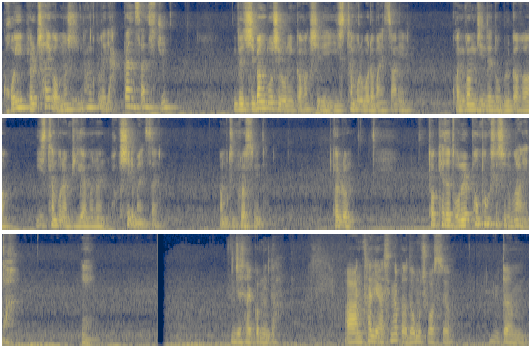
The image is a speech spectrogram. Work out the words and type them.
거의 별 차이가 없는 수준, 한국보다 약간 싼 수준? 근데 지방 도시로 오니까 확실히 이스탄불보다 많이 싸네요. 관광지인데도 물가가 이스탄불이랑 비교하면은 확실히 많이 싸요. 아무튼 그렇습니다. 결론 터키에서 돈을 펑펑 쓸 수 있는 건 아니다. 예. 이제 살 겁니다. 아 안탈리아 생각보다 너무 좋았어요. 일단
